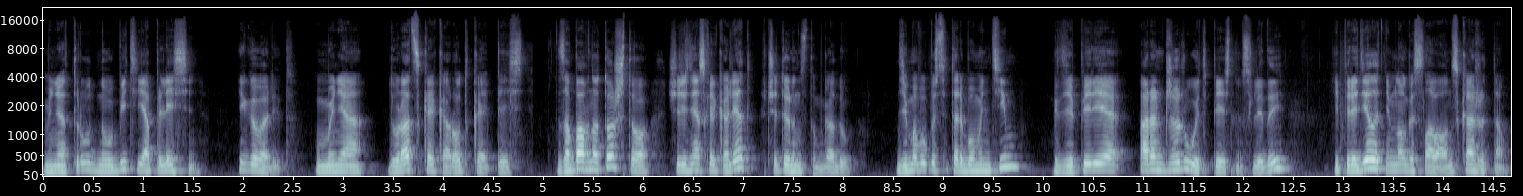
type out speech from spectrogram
меня трудно убить, я плесень». И говорит «У меня дурацкая короткая песня». Забавно то, что через несколько лет, в 2014 году, Дима выпустит альбом «Интим», где переаранжирует песню «Следы» и переделает немного слова. Он скажет там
